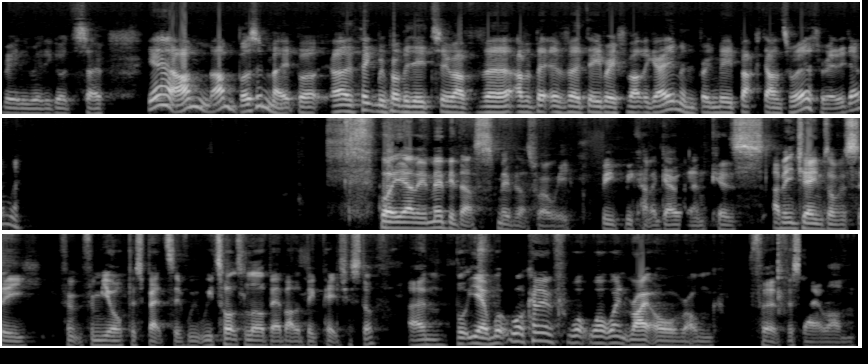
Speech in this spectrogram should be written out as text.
Really, really good. So, yeah, I'm I'm buzzing, mate. But I think we probably need to have uh, have a bit of a debrief about the game and bring me back down to earth, really, don't we? Well, yeah, I mean, maybe that's maybe that's where we we, we kind of go then, because I mean, James, obviously, from from your perspective, we, we talked a little bit about the big picture stuff. Um, but yeah, what, what kind of what, what went right or wrong for for Sale on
